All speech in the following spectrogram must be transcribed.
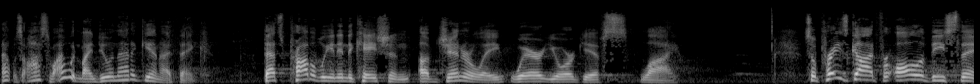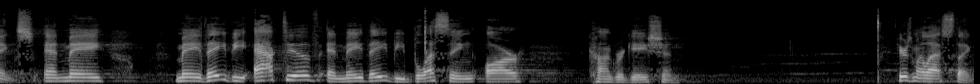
That was awesome. I wouldn't mind doing that again, I think. That's probably an indication of generally where your gifts lie. So praise God for all of these things, and may, may they be active and may they be blessing our congregation. Here's my last thing.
